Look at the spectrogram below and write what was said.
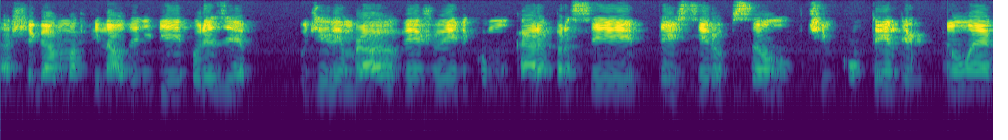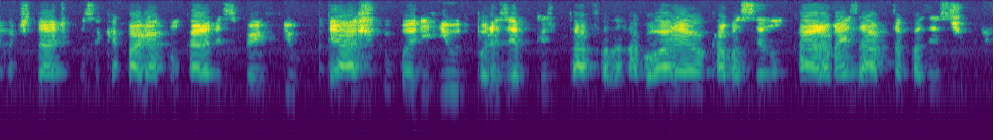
a chegar numa final da NBA, por exemplo. O Jalen Brown eu vejo ele como um cara para ser terceira opção no time contender. Não é a quantidade que você quer pagar para um cara desse perfil. Até acho que o Buddy Hield, por exemplo, que a gente estava falando agora, acaba sendo um cara mais apto a fazer esse tipo de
